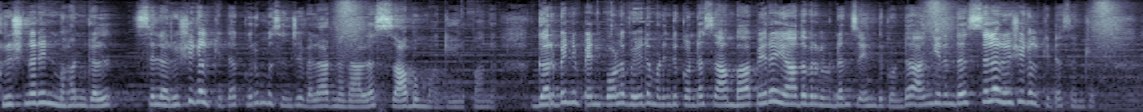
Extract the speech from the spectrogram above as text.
கிருஷ்ணரின் மகன்கள் சில ரிஷிகள் கிட்ட குறும்பு செஞ்சு விளையாடினதால சாபம் வாங்கியிருப்பாங்க கர்ப்பிணி பெண் போல வேடம் அணிந்து கொண்ட சாம்பா பிற யாதவர்களுடன் சேர்ந்து கொண்டு அங்கிருந்த சில ரிஷிகள் கிட்ட சென்று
